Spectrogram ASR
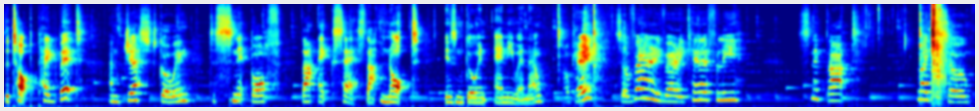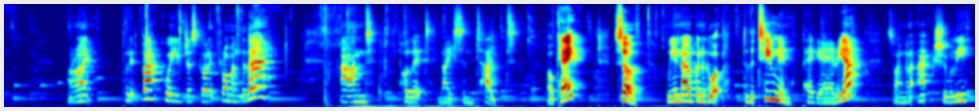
the top peg bit, I'm just going to snip off that excess, that knot isn't going anywhere now. Okay, so very, very carefully snip that like so. All right, put it back where you've just got it from under there and pull it nice and tight. Okay, so we are now going to go up to the tuning peg area. So I'm going to actually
